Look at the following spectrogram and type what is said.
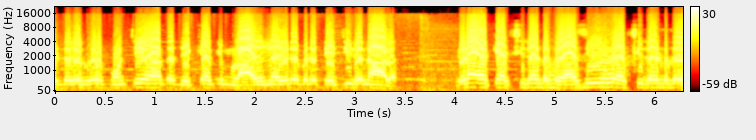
ਅੱਡੇ ਦੇ ਕੋਲ ਪਹੁੰਚੇ ਆ ਤੇ ਦੇਖਿਆ ਕਿ ਮੁਲਾਜ਼ਮ ਆ ਜਿਹੜੇ ਬੜੇ ਤੇਜ਼ੀ ਦੇ ਨਾਲ। ਜਿਹੜਾ ਇੱਕ ਐਕਸੀਡੈਂਟ ਹੋਇਆ ਸੀ, ਉਹ ਐਕਸੀਡੈਂਟ ਦੇ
